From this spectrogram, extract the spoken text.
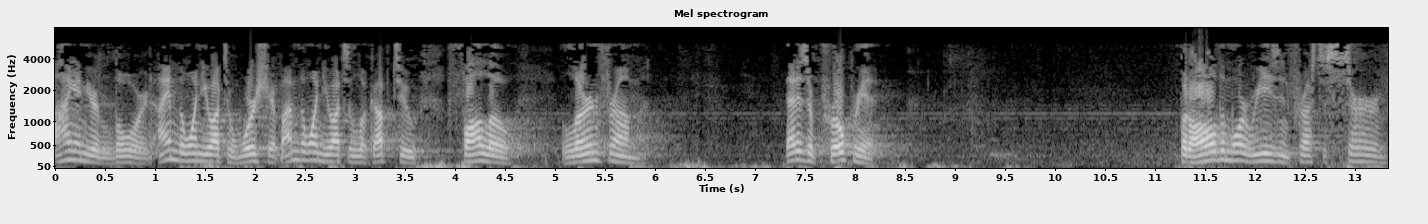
I am your Lord. I am the one you ought to worship. I'm the one you ought to look up to, follow, learn from. That is appropriate. But all the more reason for us to serve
